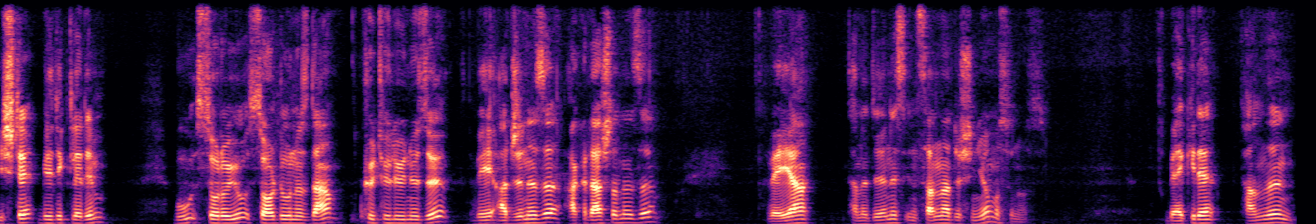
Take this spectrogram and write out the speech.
İşte bildiklerim bu soruyu sorduğunuzda kötülüğünüzü ve acınızı arkadaşlarınızı veya tanıdığınız insanlar düşünüyor musunuz? Belki de Tanrı'nın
